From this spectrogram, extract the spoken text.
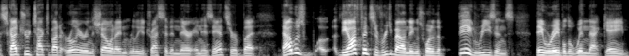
Scott Drew talked about it earlier in the show, and I didn't really address it in there in his answer, but that was uh, the offensive rebounding was one of the big reasons they were able to win that game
